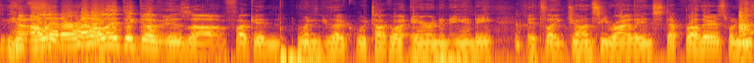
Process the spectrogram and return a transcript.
yeah, all, I, all I think of is uh, fucking when like we talk about Erin and Andy. It's like John C. Reilly and Step Brothers when he's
